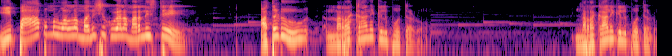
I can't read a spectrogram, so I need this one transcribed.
ఈ పాపముల వల్ల మనిషి ఒకవేళ మరణిస్తే అతడు నరకానికి వెళ్ళిపోతాడు. నరకానికి వెళ్ళిపోతాడు.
